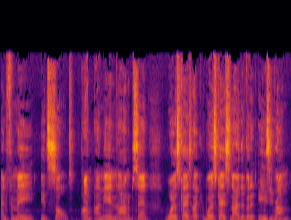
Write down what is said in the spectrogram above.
And for me, it's sold. I'm, I'm in 100. percent Worst case, like worst case scenario, they've got an easy run.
